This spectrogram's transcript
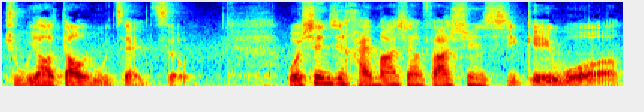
主要道路在走，我甚至还马上发讯息给我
